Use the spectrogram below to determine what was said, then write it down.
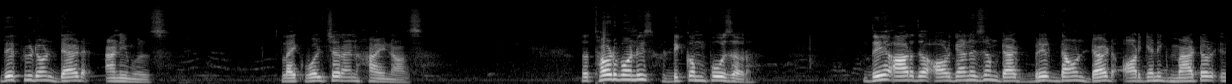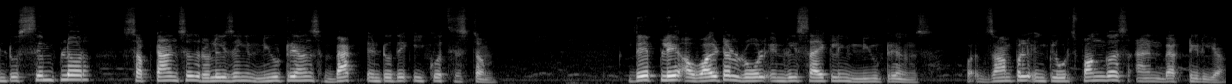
they feed on dead animals like vulture and hyenas. The third one is decomposer. They are the organism that break down dead organic matter into simpler substances releasing nutrients back into the ecosystem. They play a vital role in recycling nutrients. For example, includes fungus and bacteria.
